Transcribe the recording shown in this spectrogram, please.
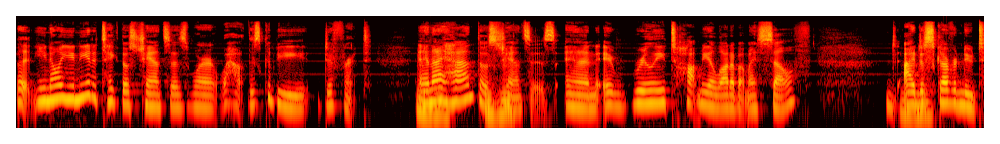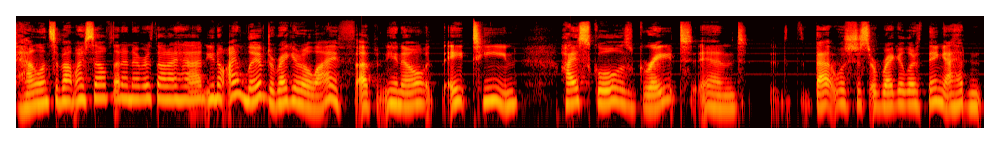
But, you know, you need to take those chances where, wow, this could be different. And I mm-hmm. had those mm-hmm. chances. And it really taught me a lot about myself. I mm-hmm. discovered new talents about myself that I never thought I had. You know, I lived a regular life up, you know, 18. High school was great. And that was just a regular thing. I hadn't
